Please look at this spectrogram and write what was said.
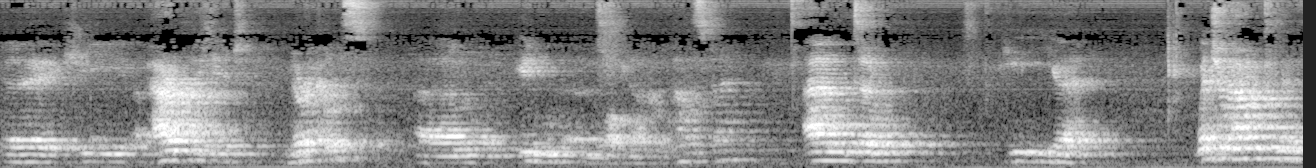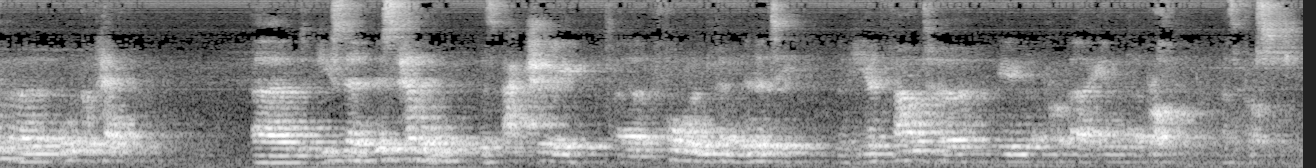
Uh, he apparently did miracles um, in um, what we now call Palestine. And um, he uh, went around with a woman called Helen. And he said this Helen was actually uh, fallen femininity, and he had found her in, uh, in a brothel as a prostitute.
